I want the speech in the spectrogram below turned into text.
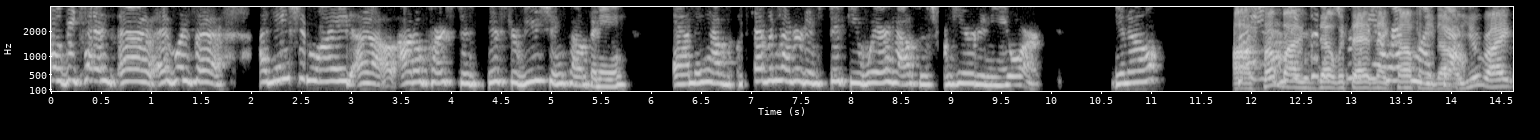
so because uh, it was a, a nationwide uh, auto parts dis- distribution company, and they have 750 warehouses from here to New York. You know, Uh, How you- how you somebody's dealt with that in that company, like though. that? You're right.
